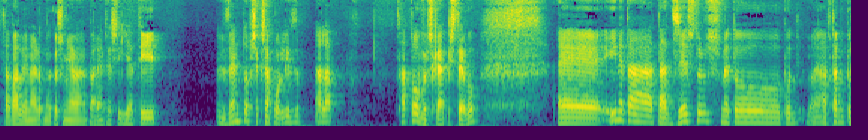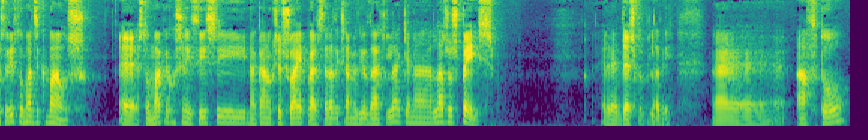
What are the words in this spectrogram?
Θα βάλω ένα ερωτηματικό σε μια παρένθεση, γιατί δεν το ψάξα πολύ, αλλά θα το βρίσκα, πιστεύω. Ε, είναι τα, τα gestures με το, αυτά που υποστηρίζει το Magic Mouse. Ε, στο Mac έχω συνηθίσει να κάνω ξέρεις, swipe αριστερά-δεξιά με δύο δάχτυλα και να αλλάζω space. Ε, desktop δηλαδή. Ε, αυτό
